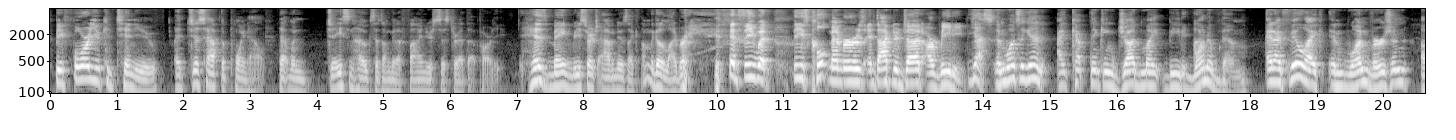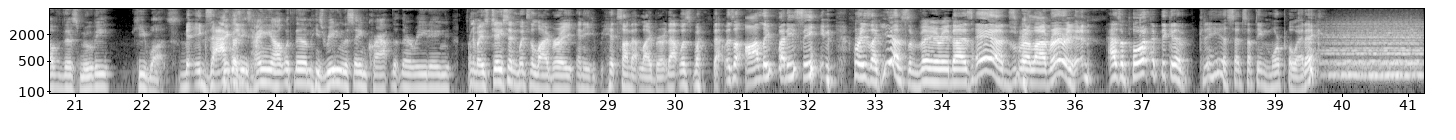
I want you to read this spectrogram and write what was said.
Before you continue, I just have to point out that when Jason Hoag says, I'm going to find your sister at that party, his main research avenue is like, I'm going to go to the library and see what these cult members and Dr. Judd are reading. Yes, and once again, I kept thinking Judd might be uh, one of them. And I feel like in one version of this movie, he was. Exactly. Because he's hanging out with them, he's reading the same crap that they're reading. Anyways, Jason went to the library and he hits on that library. That was what that was an oddly funny scene where he's like, "You have some very nice hands for a librarian." As a poet, I'm thinking of could he have said something more poetic?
